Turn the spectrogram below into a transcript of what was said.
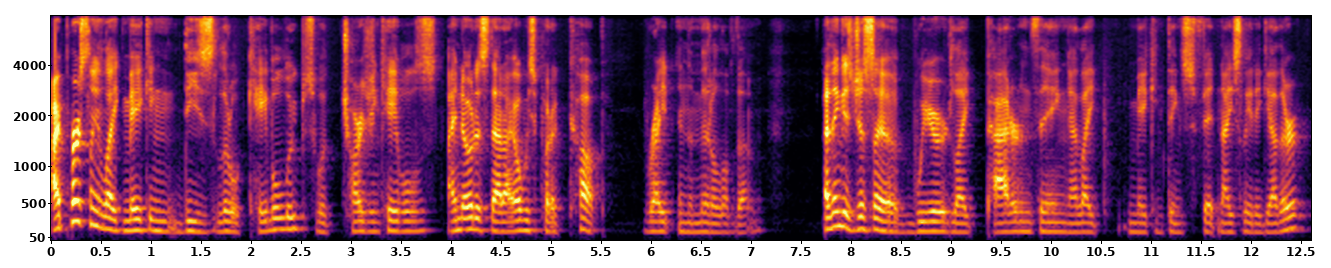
I personally like making these little cable loops with charging cables. I noticed that I always put a cup right in the middle of them. I think it's just a weird like pattern thing. I like making things fit nicely together.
